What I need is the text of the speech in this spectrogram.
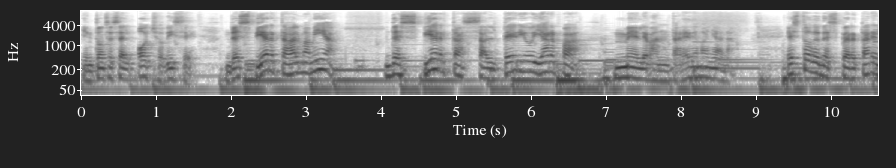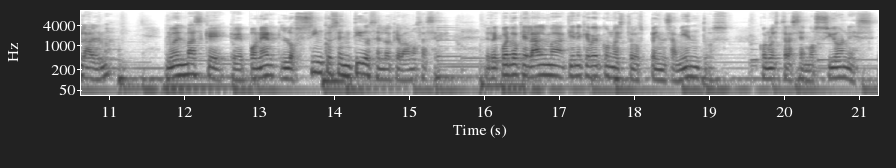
Y entonces el 8 dice, despierta alma mía, despierta salterio y arpa, me levantaré de mañana. Esto de despertar el alma no es más que eh, poner los cinco sentidos en lo que vamos a hacer. recuerdo que el alma tiene que ver con nuestros pensamientos, con nuestras emociones,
